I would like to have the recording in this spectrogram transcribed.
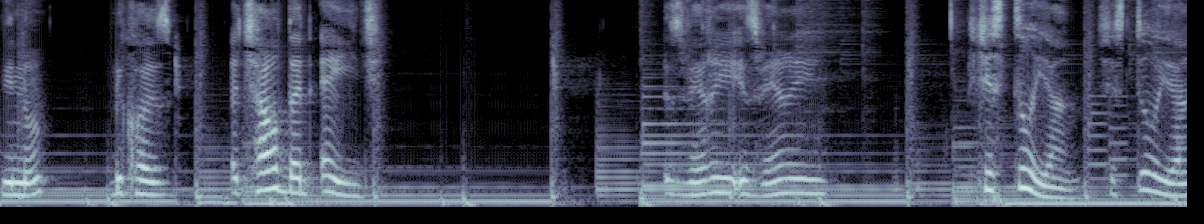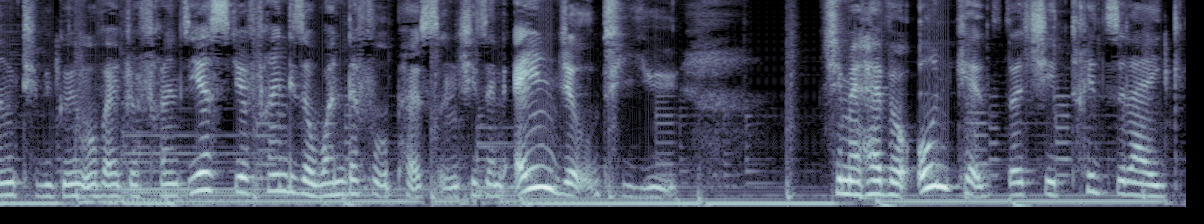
You know? Because a child that age is very is very she's still young. She's still young to be going over at your friends. Yes, your friend is a wonderful person. She's an angel to you. She might have her own kids that she treats like,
